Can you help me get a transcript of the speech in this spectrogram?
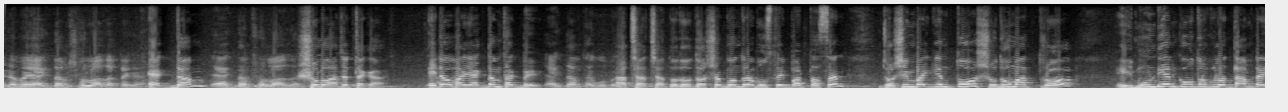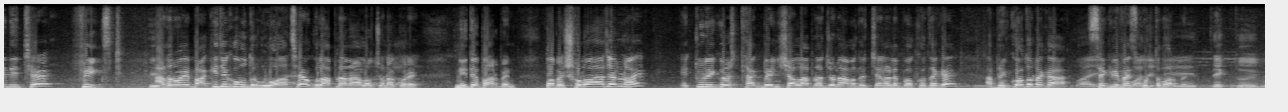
এটা ভাই একদম ষোলো হাজার টাকা। একদম? একদম ষোলো হাজার। ষোলো হাজার টাকা। এটাও ভাই একদম থাকবে? একদম থাকব ভাই। আচ্ছা আচ্ছা তো দর্শক বন্ধুরা বুঝতেই পারতেছেন জসিম ভাই কিন্তু শুধুমাত্র এই মুন্ডিয়ান কবুতরগুলোর দামটাই দিচ্ছে ফিক্সড আদারওয়াইজ বাকি যে কবুতরগুলো আছে ওগুলো আপনারা আলোচনা করে নিতে পারবেন। তবে ষোলো হাজার নয় একটু রিকোয়েস্ট থাকবে ইনশাল্লাহ আপনার জন্য আমাদের চ্যানেলের পক্ষ থেকে। আপনি কত টাকা স্যাক্রিফাইস করতে পারবেন? দেখতে হইব।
